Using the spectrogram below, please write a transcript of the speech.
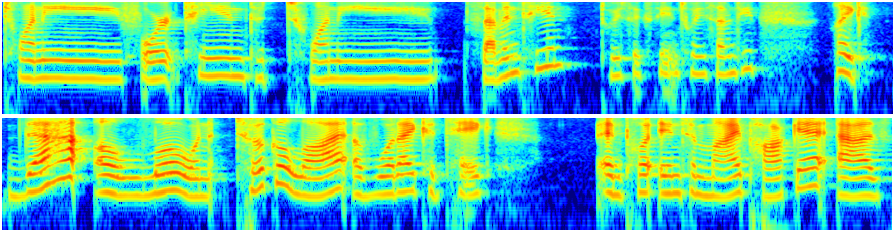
2014 to 2017, 2016, 2017, like that alone took a lot of what I could take and put into my pocket as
